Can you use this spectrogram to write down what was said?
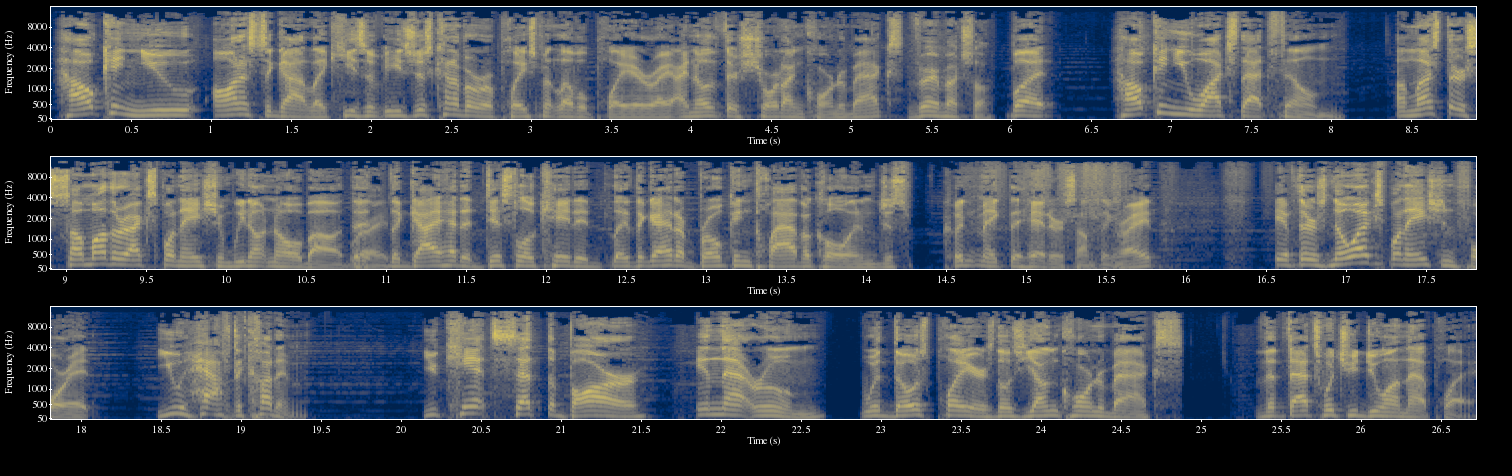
How can you, honest to God, like he's a, he's just kind of a replacement level player, right? I know that they're short on cornerbacks, Very much so. but how can you watch that film unless there's some other explanation we don't know about? That Right. the guy had a dislocated, like the guy had a broken clavicle and just couldn't make the hit or something, right? If there's no explanation for it, you have to cut him. You can't set the bar in that room with those players, those young cornerbacks, that that's what you do on that play.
